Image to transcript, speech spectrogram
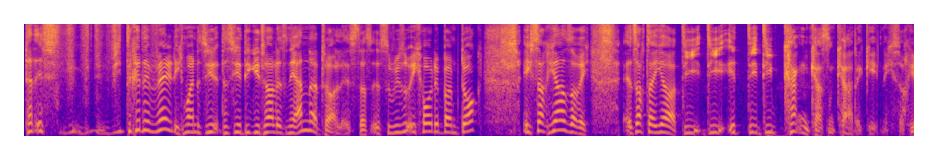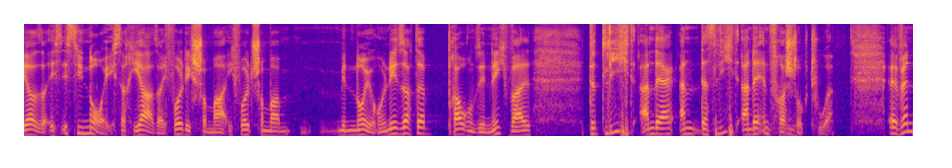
das ist wie, wie dritte Welt. Ich meine, dass hier, dass hier digitales Neandertal ist. Das ist sowieso ich heute beim Doc. Ich sag ja, sag ich. Er sagt er ja, die, die, die, die Krankenkassenkarte geht nicht. Ich sag ja, ich, ist die neu? Ich sag ja, sag ich, wollte ich schon mal, ich wollte schon mal mir eine neue holen. Nee, sagt er, brauchen sie nicht, weil das liegt an der, an, das liegt an der Infrastruktur. Äh, wenn,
